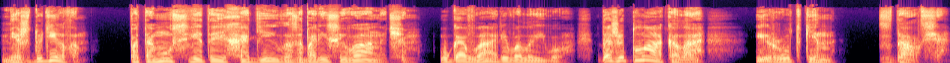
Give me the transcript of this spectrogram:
между делом. Потому Света и ходила за Борис Ивановичем, уговаривала его, даже плакала, и Руткин сдался.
